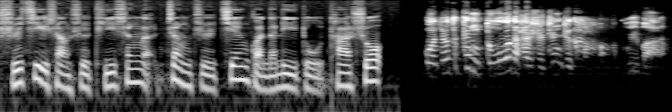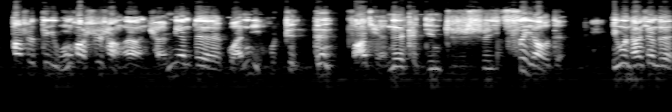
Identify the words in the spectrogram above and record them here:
实际上是提升了政治监管的力度。他说：“我觉得更多的还是政治考虑吧。他是对文化市场啊全面的管理和整顿，罚钱呢肯定只是次要的，因为他现在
